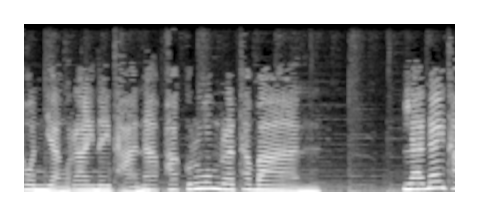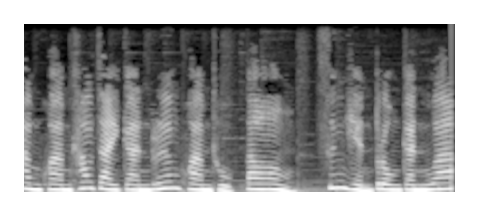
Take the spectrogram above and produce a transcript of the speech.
ชนอย่างไรในฐานะพักร่วมรัฐบาล และได้ทำความเข้าใจกันเรื่องความถูกต้อง ซึ่งเห็นตรงกันว่า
